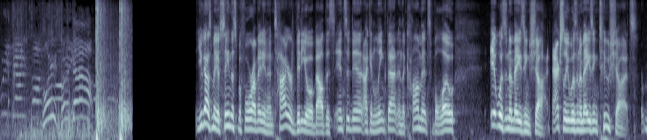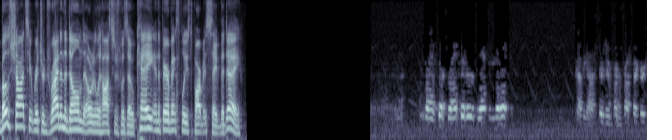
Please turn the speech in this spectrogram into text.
put it down Please put it down! You guys may have seen this before. I made an entire video about this incident. I can link that in the comments below. It was an amazing shot. Actually, it was an amazing two shots. Both shots hit Richards right in the dome. The elderly hostage was okay, and the Fairbanks Police Department saved the day. Prospector outfitters walking north. Copy hostage in front of prospectors.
